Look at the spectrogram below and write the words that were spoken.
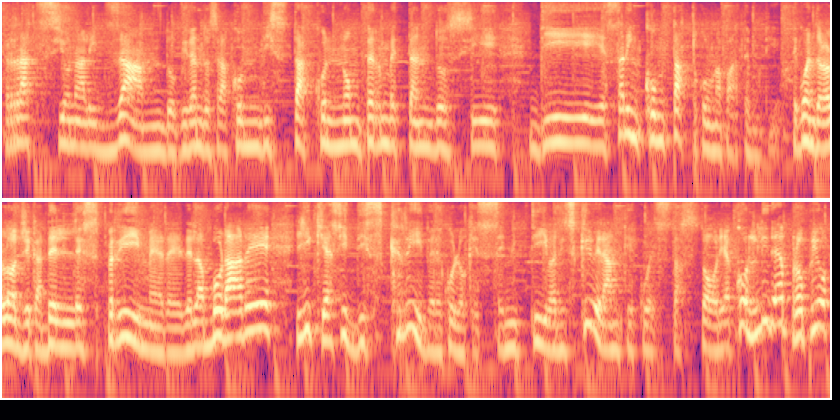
razionalizzando, vivendosela con distacco e non permettendosi di stare in contatto con una parte emotiva. Seguendo la logica dell'esprimere, dell'elaborare, gli chiesi di scrivere quello che sentiva, di scrivere anche questa storia, con l'idea proprio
